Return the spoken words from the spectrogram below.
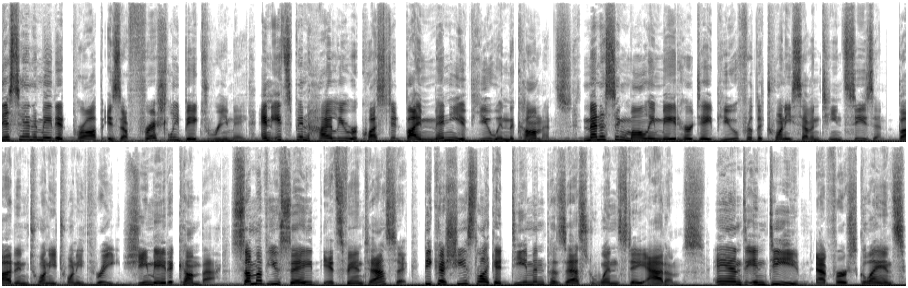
This animated prop is a freshly baked remake, and it's been highly requested by many of you in the comments. Menacing Molly made her debut for the 2017 season, but in 2023, she made a comeback. Some of you say it's fantastic, because she's like a demon-possessed Wednesday Addams. And indeed, at first glance,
